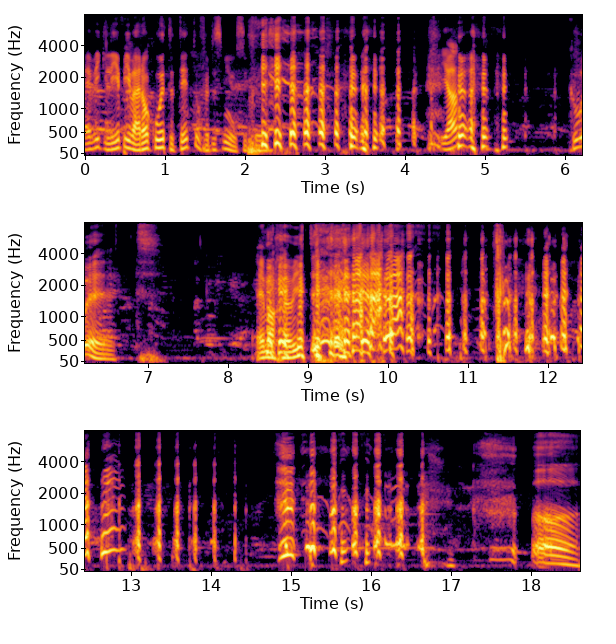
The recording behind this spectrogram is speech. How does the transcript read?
Ewige Liebe wäre auch ein guter Titel für das Musical. Ja? Gut. Emma Gewicht. oh.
